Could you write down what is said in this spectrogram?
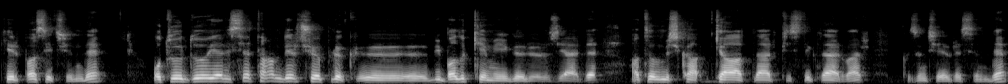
kirpas içinde. Oturduğu yer ise tam bir çöplük. Ee, bir balık kemiği görüyoruz yerde. Atılmış ka- kağıtlar, pislikler var kızın çevresinde.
